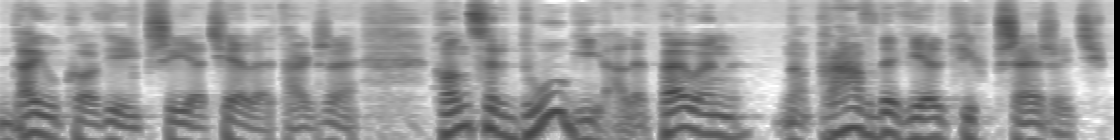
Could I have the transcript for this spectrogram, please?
Dajukowie i przyjaciele. Także koncert długi, ale pełen naprawdę wielkich przeżyć.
